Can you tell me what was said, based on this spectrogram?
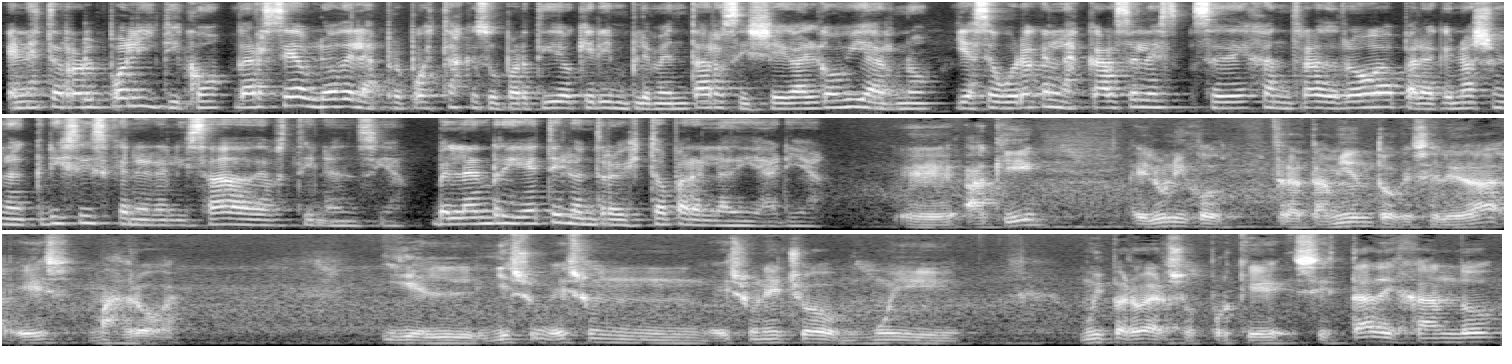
En este rol político, Garcés habló de las propuestas que su partido quiere implementar si llega al gobierno y aseguró que en las cárceles se deja entrar droga para que no haya una crisis generalizada de abstinencia. Belén Rietti lo entrevistó para La Diaria. Eh, aquí el único tratamiento que se le da es más droga. Y, el, es un hecho muy, muy perverso porque se está dejando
